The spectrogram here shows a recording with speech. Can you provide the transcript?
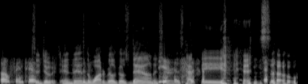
Oh, fantastic! to do it. And then the water bill goes down and Sharon is happy. and so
